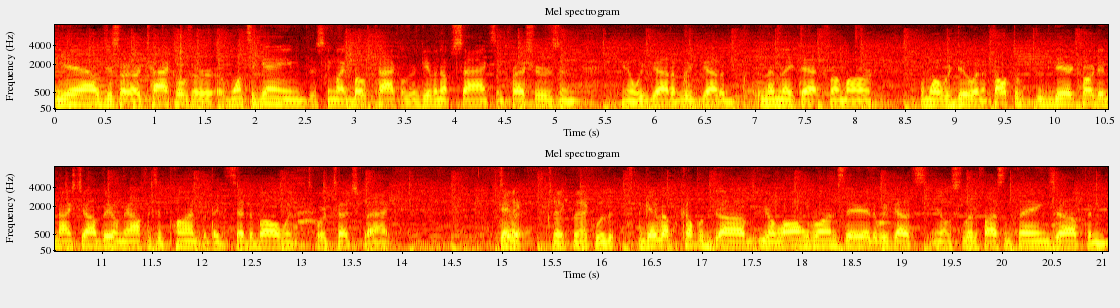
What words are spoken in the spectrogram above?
Yeah, just our, our tackles are once again. It seems like both tackles are giving up sacks and pressures, and you know we've got to we've got to eliminate that from our from what we're doing. I thought the, Derek Carr did a nice job there on the offensive punt, but they said the ball went toward touchback. Gave take back with it. I gave up a couple, uh, you know, long runs there that we've got to, you know, solidify some things up. And,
